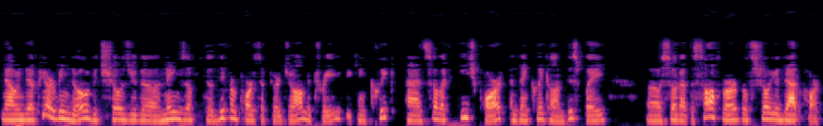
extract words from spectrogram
Now in the appear window, which shows you the names of the different parts of your geometry, you can click and select each part and then click on display uh, so that the software will show you that part.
